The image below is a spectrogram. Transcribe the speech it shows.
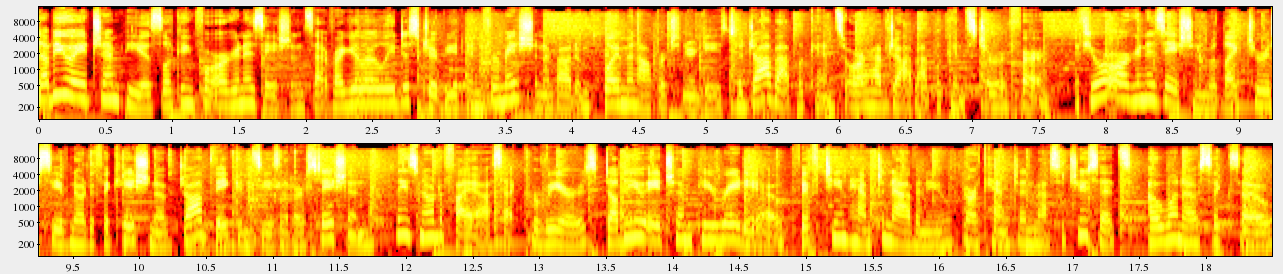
WHMP is looking for organizations that regularly distribute information about employment opportunities to job applicants or have job applicants to refer. If your organization would like to receive notification of job vacancies at our station, please notify us at Careers WHMP Radio, 15 Hampton Avenue, Northampton, Massachusetts 01060,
